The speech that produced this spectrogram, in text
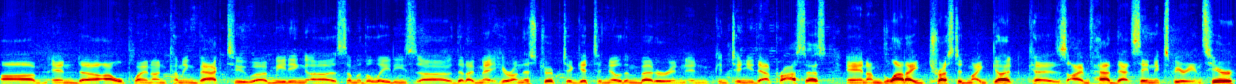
Um, and uh, I'll plan on coming back to uh, meeting uh, some of the ladies uh, that I met here on this trip to get to know them better and, and continue that process. And I'm glad I trusted my gut because I've had that same experience here.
